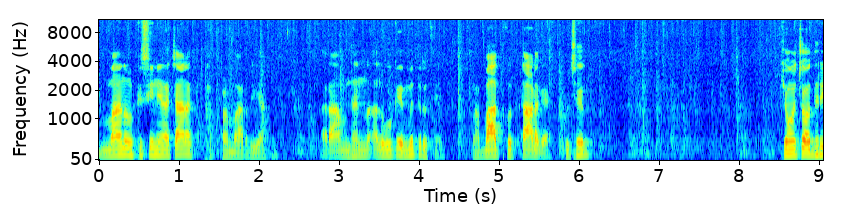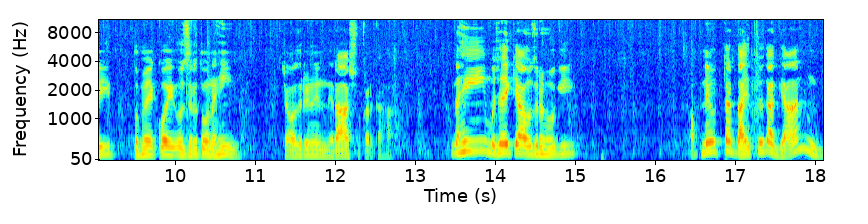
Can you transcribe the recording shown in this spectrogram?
मानो किसी ने अचानक थप्पड़ मार दिया। रामधन अलगू के मित्र थे, वह बात को ताड़ गए, पूछे, क्यों चौधरी तुम्हें कोई उज्र तो नहीं? चौधरी ने निराश होकर कहा। नहीं, मुझे क्या उज्र होगी? अपने उत्तरदायित्व का ज्ञान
